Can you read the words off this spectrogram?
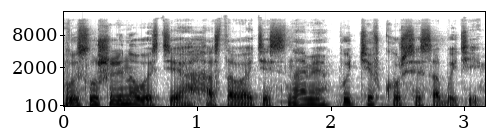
Вы слушали новости. Оставайтесь с нами, будьте в курсе событий.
